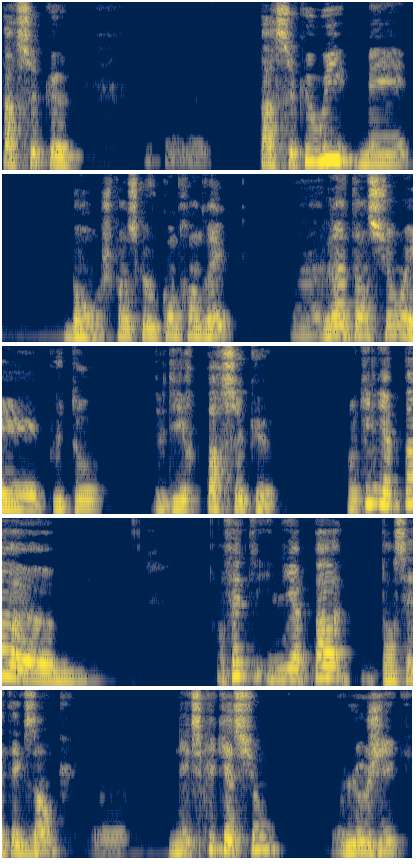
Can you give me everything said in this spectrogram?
Parce que. Parce que oui, mais bon, je pense que vous comprendrez. Euh, l'intention est plutôt de dire parce que. Donc il n'y a pas. Euh, en fait, il n'y a pas dans cet exemple euh, une explication logique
